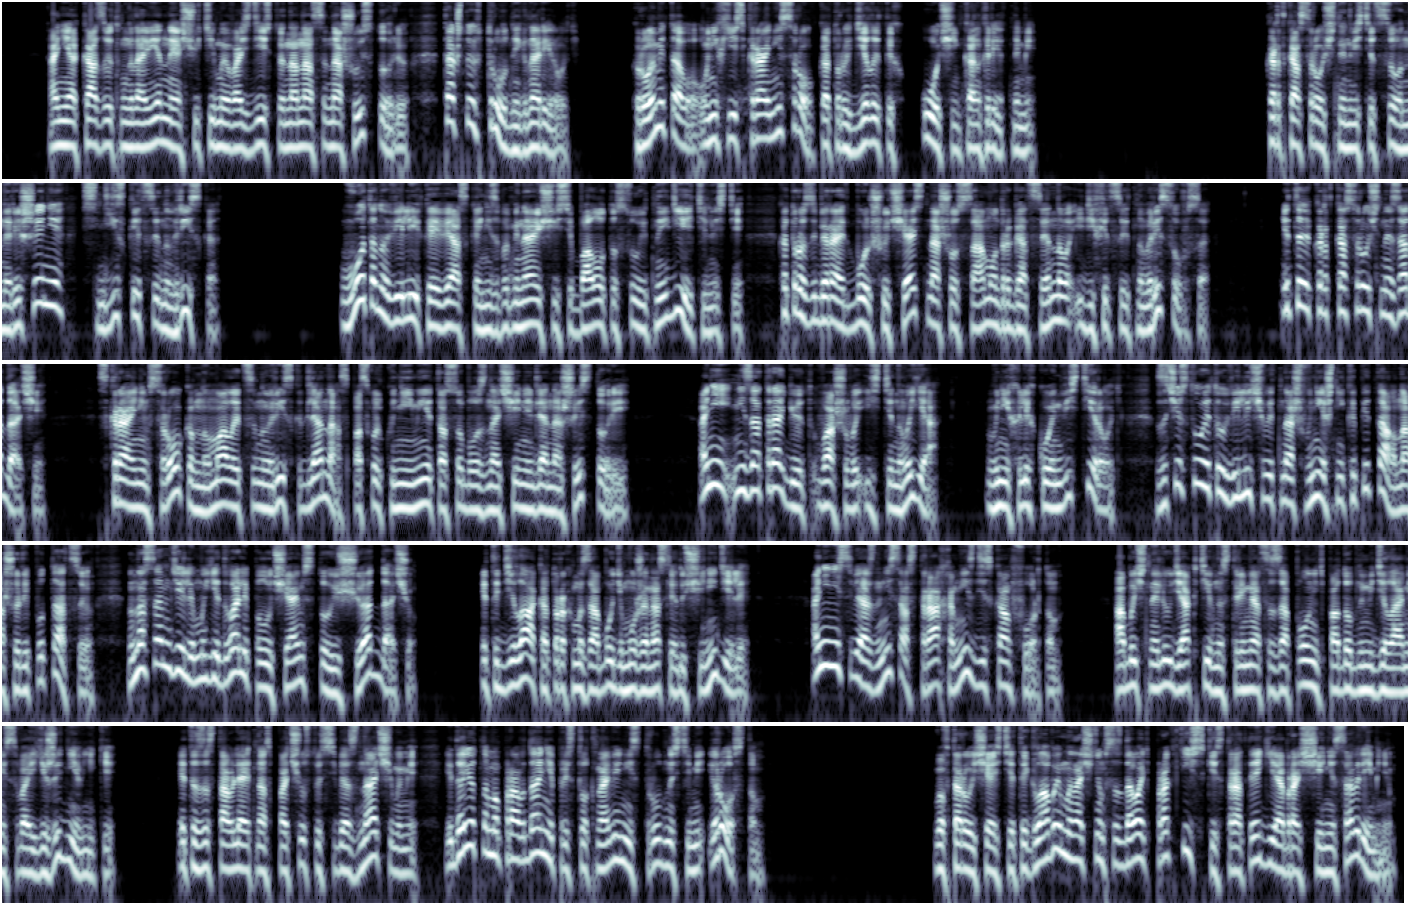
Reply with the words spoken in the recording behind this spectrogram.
Они оказывают мгновенное ощутимое воздействие на нас и нашу историю, так что их трудно игнорировать. Кроме того, у них есть крайний срок, который делает их очень конкретными. Краткосрочное инвестиционное решение с низкой ценой риска. Вот оно великое вязкое незапоминающееся болото суетной деятельности – которая забирает большую часть нашего самого драгоценного и дефицитного ресурса. Это краткосрочные задачи, с крайним сроком, но малой ценой риска для нас, поскольку не имеют особого значения для нашей истории. Они не затрагивают вашего истинного «я». В них легко инвестировать. Зачастую это увеличивает наш внешний капитал, нашу репутацию, но на самом деле мы едва ли получаем стоящую отдачу. Это дела, о которых мы забудем уже на следующей неделе – они не связаны ни со страхом, ни с дискомфортом. Обычно люди активно стремятся заполнить подобными делами свои ежедневники. Это заставляет нас почувствовать себя значимыми и дает нам оправдание при столкновении с трудностями и ростом. Во второй части этой главы мы начнем создавать практические стратегии обращения со временем.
